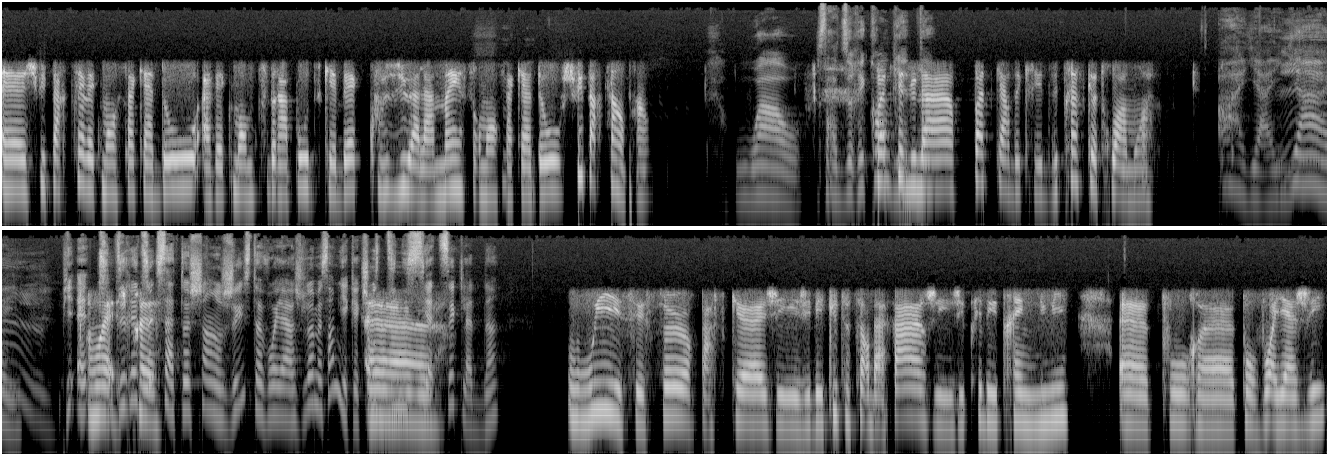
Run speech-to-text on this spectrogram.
Euh, je suis partie avec mon sac à dos, avec mon petit drapeau du Québec cousu à la main sur mon sac à dos. Je suis partie en France. Wow. Ça a duré Pas combien de de temps? cellulaire, pas de carte de crédit, presque trois mois. Aïe, aïe, aïe. Puis, eh, Ouais, tu dirais-tu que ça t'a changé, ce voyage-là? Il me semble qu'il y a quelque chose Euh, d'initiatique là-dedans. Oui, c'est sûr, parce que j'ai j'ai vécu toutes sortes d'affaires. J'ai pris des trains de nuit euh, pour euh, pour voyager.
